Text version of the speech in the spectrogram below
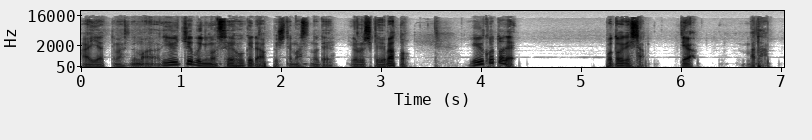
はい、やってます。まあ、YouTube にも正方形でアップしてますので、よろしければということで、ポトでした。では、また。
